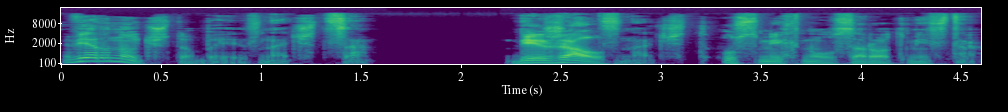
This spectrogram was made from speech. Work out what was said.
Вернуть, чтобы, значится. «Бежал, значит», — усмехнулся ротмистер.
